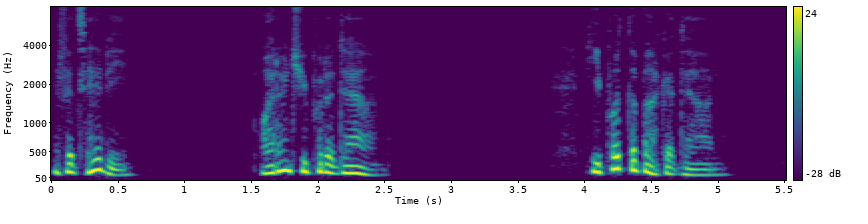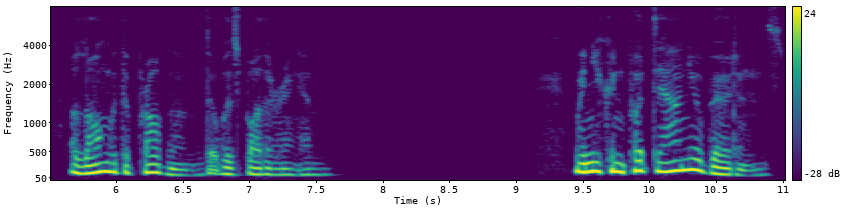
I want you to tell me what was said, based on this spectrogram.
if it's heavy, why don't you put it down? He put the bucket down along with the problem that was bothering him. When you can put down your burdens,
